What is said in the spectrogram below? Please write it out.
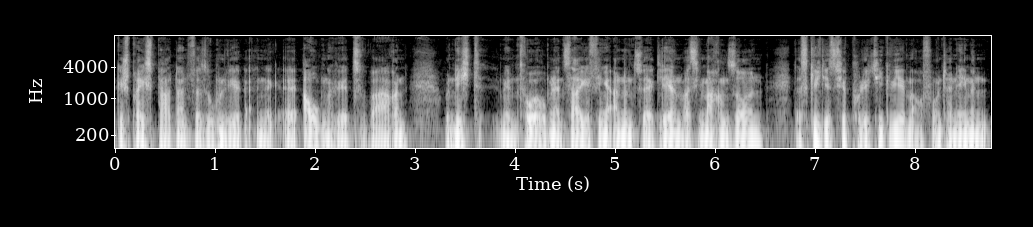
Gesprächspartnern versuchen wir eine äh, Augenhöhe zu wahren und nicht mit dem erhobenen Zeigefinger anderen zu erklären, was sie machen sollen. Das gilt jetzt für Politik wie eben auch für Unternehmen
